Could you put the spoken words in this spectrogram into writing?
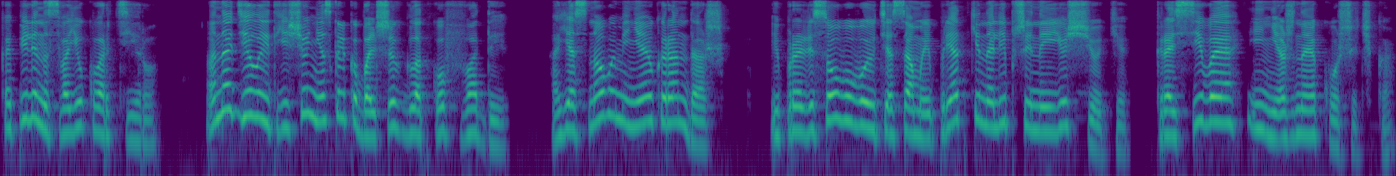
копили на свою квартиру. Она делает еще несколько больших глотков воды. а я снова меняю карандаш и прорисовываю те самые прятки, налипшие на ее щеки. Красивая и нежная кошечка.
